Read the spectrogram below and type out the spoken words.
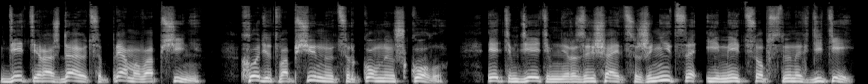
Дети рождаются прямо в общине, ходят в общинную церковную школу. Этим детям не разрешается жениться и иметь собственных детей.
